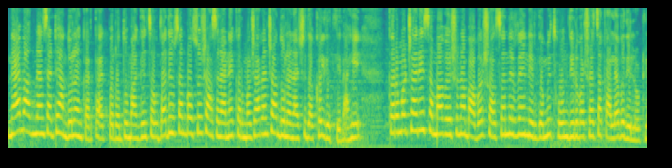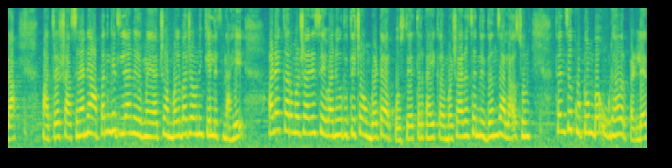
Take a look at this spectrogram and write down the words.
न्याय मागण्यांसाठी आंदोलन करतायत परंतु मागील चौदा दिवसांपासून शासनाने कर्मचाऱ्यांच्या आंदोलनाची दखल घेतली नाही. कर्मचारी समावेशनाबाबत शासन निर्णय निर्गमित होऊन दीड वर्षाचा कालावधी लोटला. मात्र शासनाने आपण घेतलेल्या निर्णयाची अंमलबजावणी केलीच नाही. अनेक कर्मचारी सेवानिवृत्तीच्या उंबरट्यावर पोहोचले तर काही कर्मचाऱ्यांचं निधन झालं असून त्यांचे कुटुंब उघड्यावर पडलेत.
